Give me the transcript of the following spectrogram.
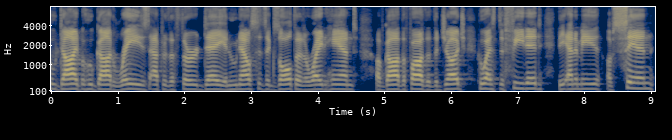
Who died, but who God raised after the third day, and who now sits exalted at the right hand of God the Father, the judge who has defeated the enemy of sin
